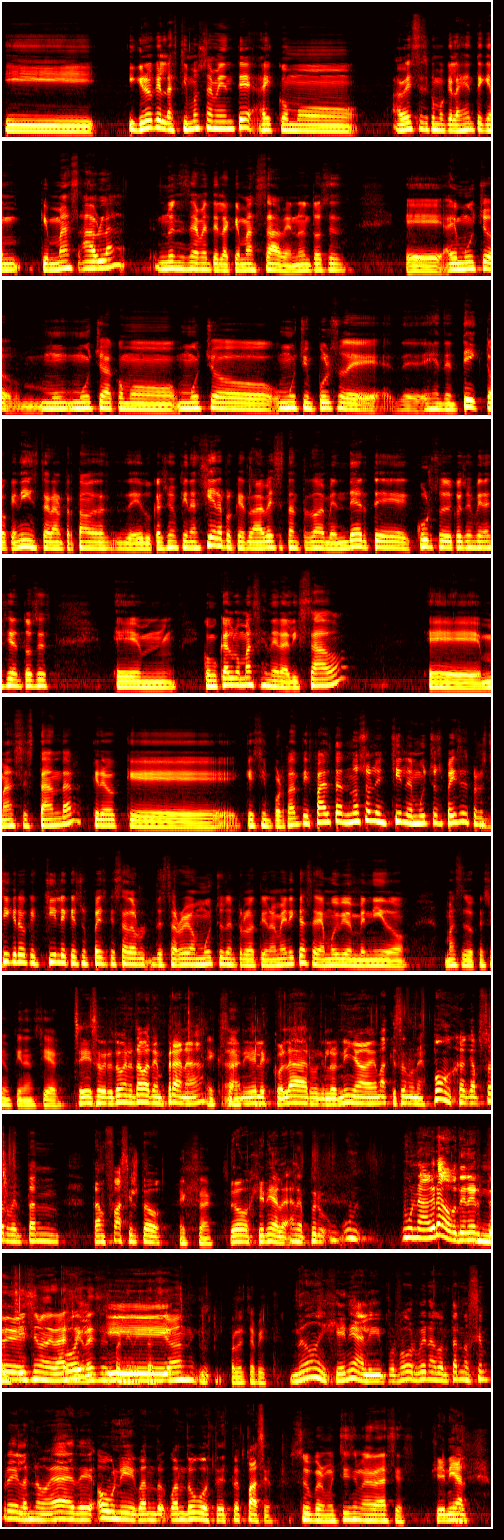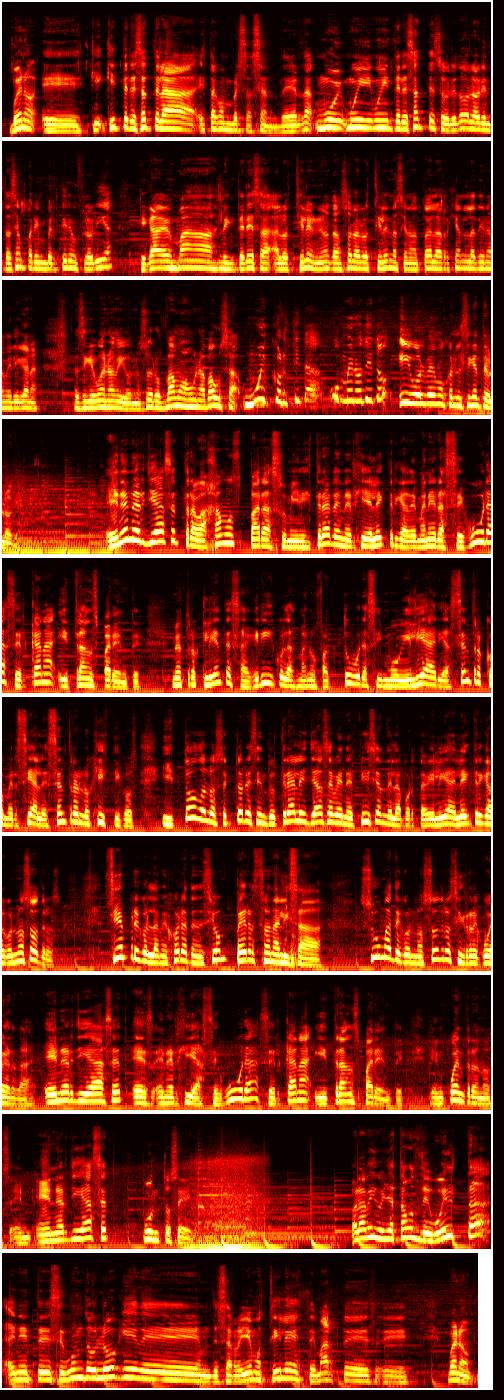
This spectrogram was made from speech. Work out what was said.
Y, y creo que lastimosamente hay como, a veces como que la gente que, que más habla no es necesariamente la que más sabe, ¿no? Entonces eh, hay mucho, mu- mucha como, mucho, mucho impulso de, gente en TikTok, en Instagram, tratando de, educación financiera, porque a veces están tratando de venderte cursos de educación financiera, entonces em, como que algo más generalizado eh, más estándar, creo que, que es importante. Y falta, no solo en Chile, en muchos países, pero sí creo que Chile, que es un país que se ha desarrollado mucho dentro de Latinoamérica, sería muy bienvenido más educación financiera. Sí, sobre todo en etapa temprana, Exacto. a nivel escolar, porque los niños además que son una esponja que absorben tan, tan fácil todo. Exacto. Genial. Pero un, un agrado tenerte. Muchísimas gracias, hoy gracias por la invitación y por el chapito. No, y genial. Y por favor, ven a contarnos siempre las novedades de OVNI cuando, cuando guste de tu espacio. Súper, muchísimas gracias. Genial. Bueno, eh, qué, interesante la- esta conversación, de verdad. Muy, muy, muy interesante, sobre todo la orientación para invertir en Florida, que cada vez más le interesa a los chilenos, y no tan solo a los chilenos, sino a toda la región latinoamericana. Así que bueno, amigos, nosotros vamos a una pausa muy cortita, un minutito, y volvemos con el siguiente bloque. En Energy Asset trabajamos para suministrar energía eléctrica de manera segura, cercana y transparente. Nuestros clientes agrícolas, manufacturas, inmobiliarias, centros comerciales, centros logísticos y todos los sectores industriales ya se benefician de la portabilidad eléctrica con nosotros. Siempre con la mejor atención personalizada. Súmate con nosotros y recuerda, Energy Asset es energía segura, cercana y transparente. Encuéntranos en energyasset.cl. Hola amigos, ya estamos de vuelta en este segundo bloque de Desarrollemos Chile este martes. eh, bueno,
